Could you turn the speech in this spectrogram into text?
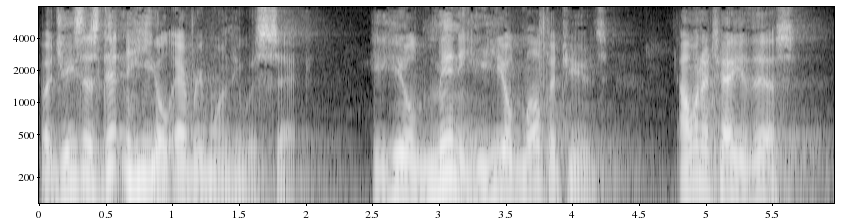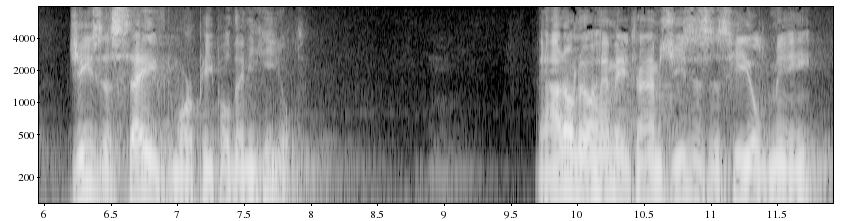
But Jesus didn't heal everyone who was sick. He healed many, he healed multitudes. I want to tell you this Jesus saved more people than he healed. Now, I don't know how many times Jesus has healed me.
